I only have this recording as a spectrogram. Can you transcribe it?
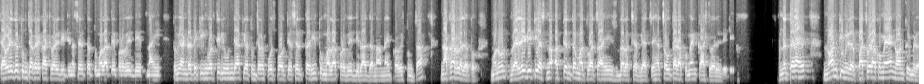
त्यावेळी जर तुमच्याकडे कास्ट व्हॅलिडिटी नसेल तर तुम्हाला ते प्रवेश देत नाही. तुम्ही अंडरटेकिंग वरती लिहून द्या किंवा तुमच्याकडे पोचपावती असेल तरी तुम्हाला प्रवेश दिला जाणार नाही. प्रवेश तुमचा नाकारला जातो. म्हणून व्हॅलिडिटी असणं अत्यंत महत्वाचं आहे हे सुद्धा लक्षात घ्यायचं ह्या हा चौथा डॉक्युमेंट कास्ट व्हॅलिडिटी नंतर आहे नॉन क्रिमिनल पाचवं डॉक्युमेंट आहे नॉन क्रिमिनल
